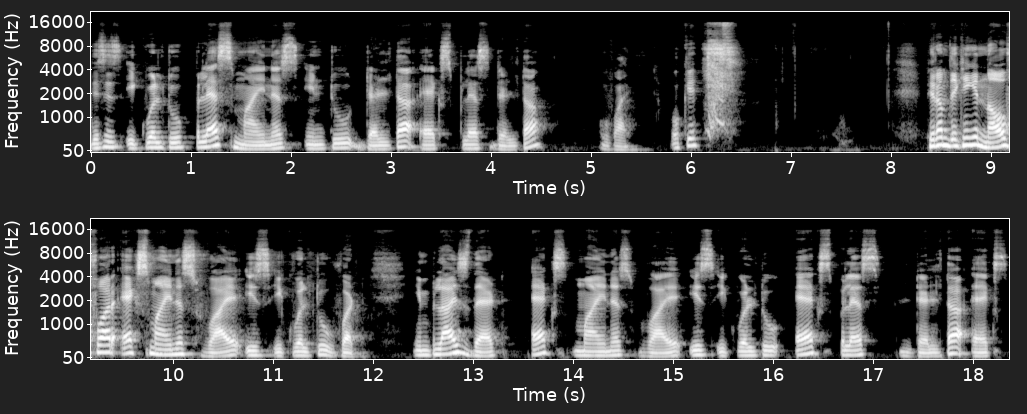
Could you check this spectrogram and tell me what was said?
this is equal to plus minus into delta x plus delta y okay? फिर हम देखेंगे now for x minus y is equal to what implies that x minus y is equal to x plus delta x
